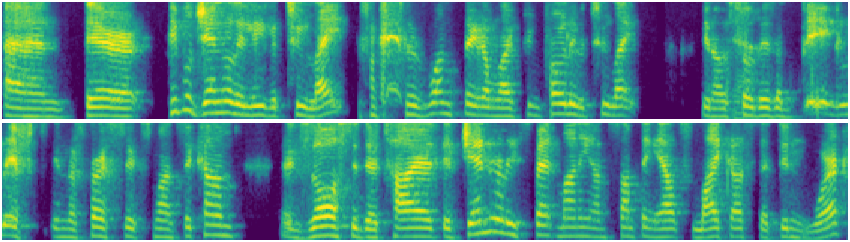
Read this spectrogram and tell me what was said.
and they're people generally leave it too late. there's one thing I'm like, people probably leave it too late. You know, yeah. so there's a big lift in the first six months. They come, they're exhausted, they're tired. They've generally spent money on something else like us that didn't work.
